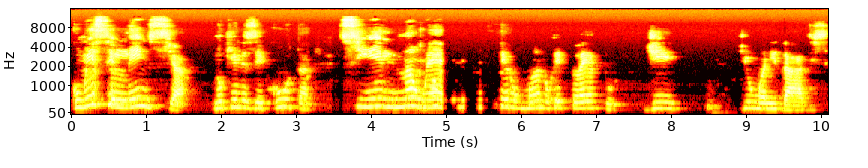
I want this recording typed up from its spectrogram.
com excelência no que ele executa se ele não é um ser humano repleto de de humanidades.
